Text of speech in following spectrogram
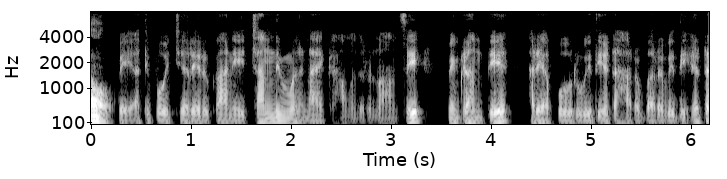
අපේ අතිපූජ්‍ය රේරුකාණේ චන්දිවිමල නායක හමුදුරන් වහන්සේ මේ ග්‍රන්ථය හරි අපූර්ව විදිහට හරබර විදිහට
